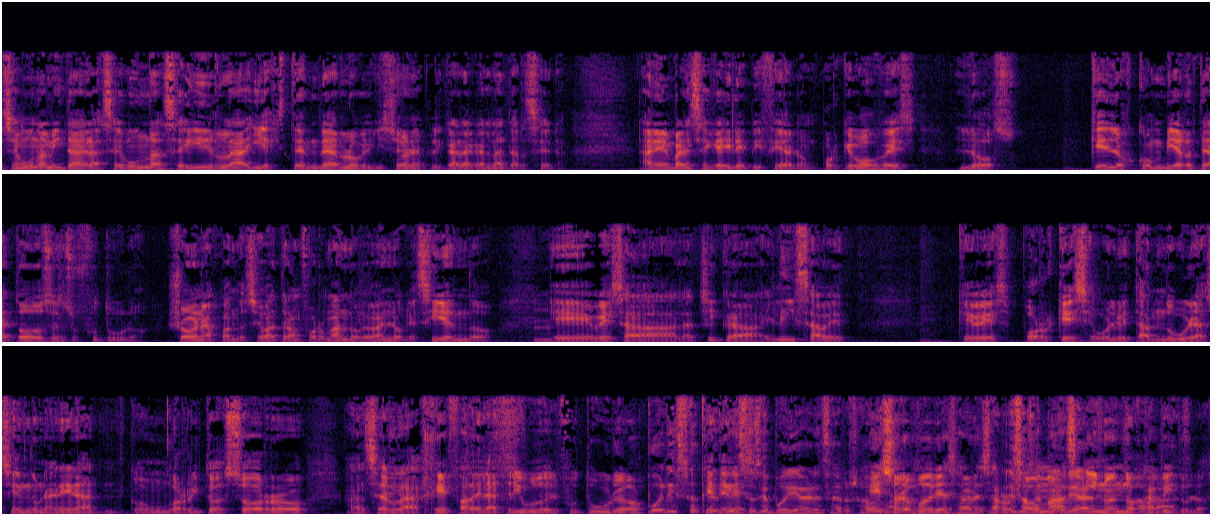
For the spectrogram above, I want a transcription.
segunda mitad de la segunda seguirla y extender lo que quisieron explicar acá en la tercera. A mí me parece que ahí le pifiaron, porque vos ves los que los convierte a todos en su futuro. Jonas cuando se va transformando, que va enloqueciendo, eh, ves a la chica Elizabeth, que ves por qué se vuelve tan dura siendo una nena con un gorrito de zorro, a ser la jefa de la tribu del futuro. Por eso que, tenés- eso se podía haber desarrollado. Eso más. lo podrías haber desarrollado más y no en dos capítulos.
